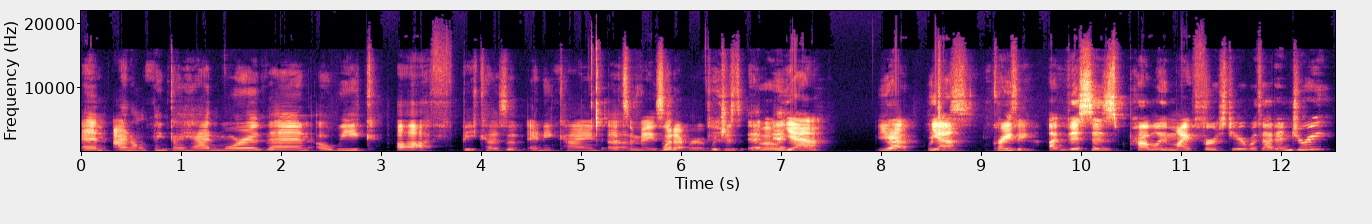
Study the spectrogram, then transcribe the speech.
And I don't think I had more than a week off because of any kind of That's amazing. whatever, which is oh it- yeah, yeah, which Yeah. is crazy. uh, this is probably my first year without injury.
